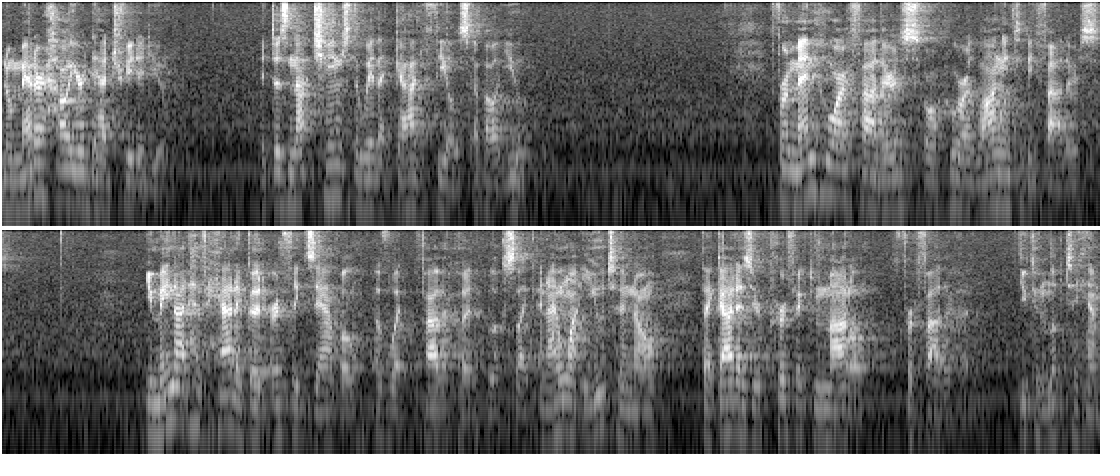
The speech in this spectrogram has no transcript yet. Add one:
No matter how your dad treated you, it does not change the way that God feels about you. For men who are fathers or who are longing to be fathers, you may not have had a good earthly example of what fatherhood looks like, and I want you to know that God is your perfect model for fatherhood. You can look to Him.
